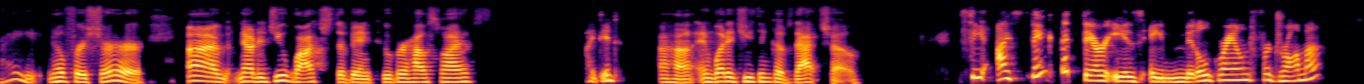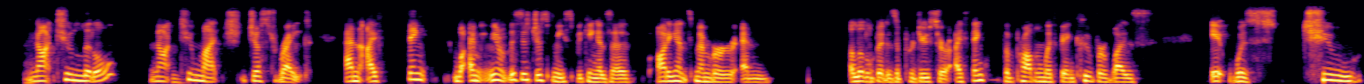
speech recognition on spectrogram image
Right. No, for sure. Um, now, did you watch the Vancouver Housewives? I did. Uh huh. And what did you think of that show? See, I think that there is a middle ground for drama, not too little, not mm. too much, just right. And I think, I mean, you know, this is just me speaking as a audience member and a little bit as a producer. I think the problem with Vancouver was it was too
